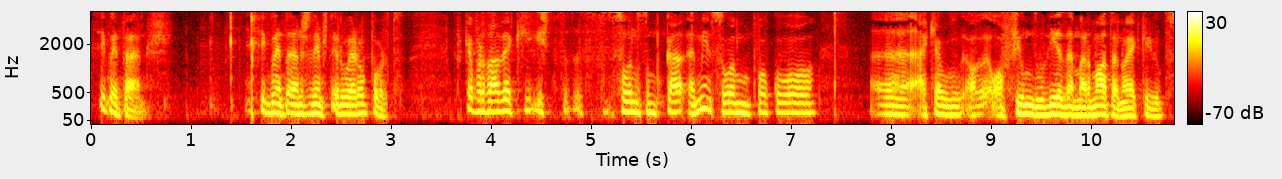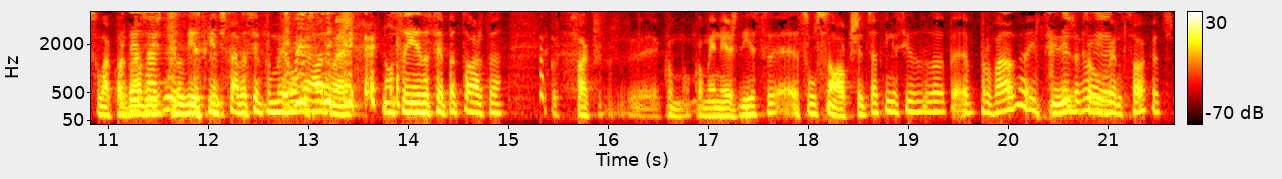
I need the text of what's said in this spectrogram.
50 anos. Em 50 anos devemos ter o aeroporto. Porque a verdade é que isto soa-nos um bocado, a mim soa-me um pouco ao, ah, àquele- ao, ao filme do Dia da Marmota, não é? Que a pessoa acordava e no dia seguinte estava sempre no mesmo lugar, não é? Não saía da cepa torta. Porque, de facto, eh, como, como a Inês disse, a solução Alcochete já tinha sido aprovada e decidida pelo 2008. governo de Sócrates.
